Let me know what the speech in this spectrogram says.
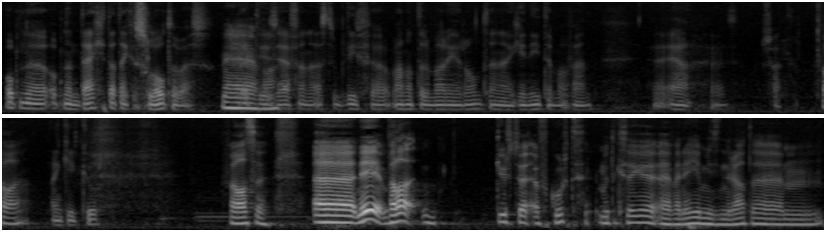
op een, op een dag dat dat gesloten was. Ja, dat hij zei van, alsjeblieft, wandel er maar in rond en geniet er maar van. ja, zwart. Voilà. Dank je, cool. Voilà. Uh, nee, voilà. Kurt, of Kurt, moet ik zeggen. Uh, Van Egem is inderdaad um,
